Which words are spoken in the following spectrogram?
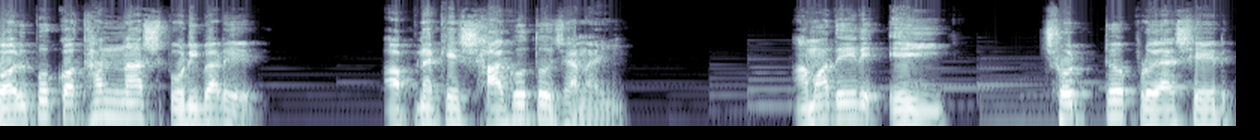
গল্প কথান্যাস পরিবারে আপনাকে স্বাগত জানাই। আমাদের এই ছোট্ট প্রয়াসের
